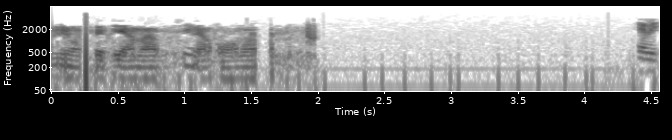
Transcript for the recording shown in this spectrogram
150, I'm out. See Walmart.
